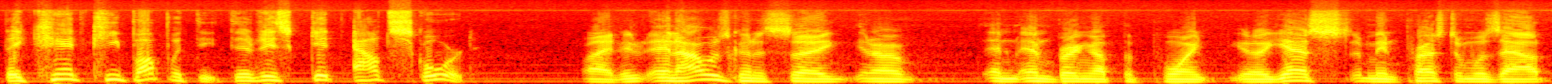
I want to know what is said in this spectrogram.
they can't keep up with the. They just get outscored. Right, and I was going to say, you know, and and bring up the point. You know, yes, I mean Preston was out.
